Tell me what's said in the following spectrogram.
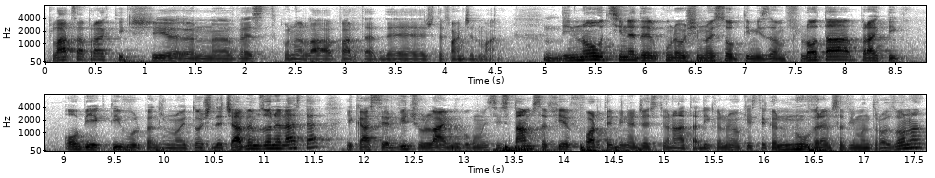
Plața, practic, și în vest până la partea de Ștefan cel Mare. Mm. Din nou, ține de cum reușim noi să optimizăm flota. Practic, obiectivul pentru noi toți și de ce avem zonele astea e ca serviciul Lime, după cum insistam, să fie foarte bine gestionat. Adică nu e o chestie că nu vrem să fim într-o zonă,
